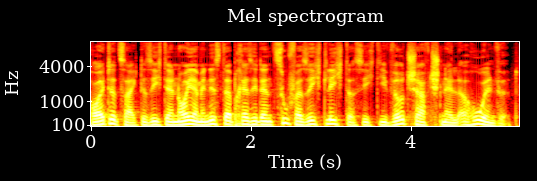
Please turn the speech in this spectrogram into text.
Heute zeigte sich der neue Ministerpräsident zuversichtlich, dass sich die Wirtschaft schnell erholen wird.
